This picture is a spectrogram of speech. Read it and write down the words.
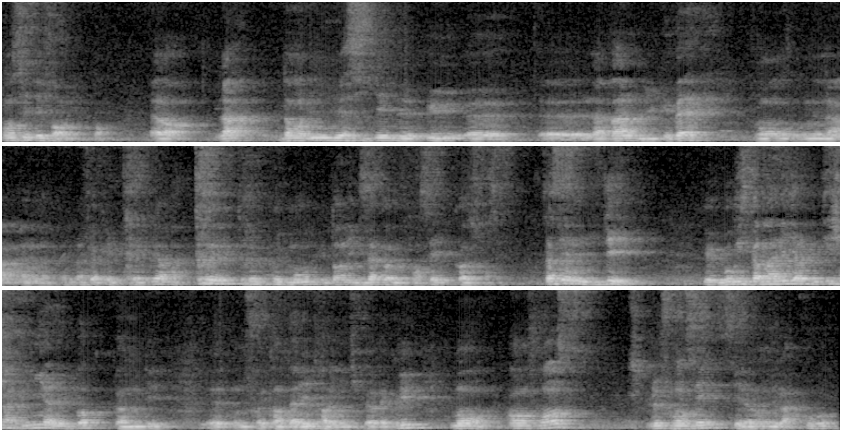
français déformé. Bon. Alors, là, dans l'université de U, euh, euh, Laval du Québec, bon, on a affaire qui est très claire, très très peu de monde dans l'hexagone français, cause français. Ça c'est une idée. Que Boris Gamaliel avait déjà mis à l'époque, quand nous euh, allée, travailler un petit peu avec lui. Bon, en France, le français, c'est la langue de la cour,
